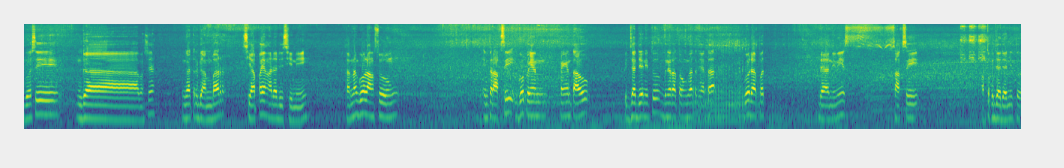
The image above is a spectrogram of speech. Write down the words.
gue sih nggak maksudnya nggak tergambar siapa yang ada di sini karena gue langsung interaksi gue pengen pengen tahu kejadian itu bener atau enggak. Ternyata gue dapet. Dan ini saksi waktu kejadian itu.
